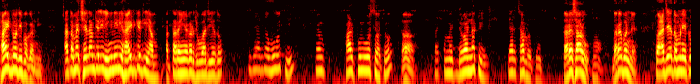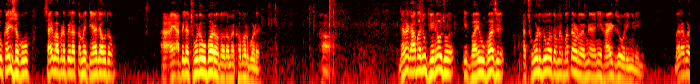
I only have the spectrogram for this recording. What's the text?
હાઈટ નહોતી પકડતી. આ તમે છેલ્લામાં છેલ્લી રીંગણીની હાઈટ કેટલી આમ? અત્યારે અહીંયા આગળ જોવા જઈએ તો. બહુ હતી ફાળ ફૂલ ઓછો હતો. હા. તમે દવા નાખી ત્યારે સારું હતું. તારે સારું? બરાબર ને? તો આજે તમને એટલું કહી શકું. સાહેબ આપણે પહેલાં તમે ત્યાં જાઓ તો. અહીંયા પેલા છોડે ઊભા રહો તો તમે ખબર પડે. હા. જરાક આ બાજુ ફેરવજો. એક ભાઈ ઊભા છે. આ છોડ જુઓ તમે બતાડો એમને એની હાઈટ જુઓ રીંગણીની. બરાબર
